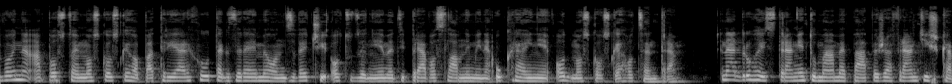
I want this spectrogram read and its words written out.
Vojna a postoj moskovského patriarchu tak zrejme len zväčší odsudzenie medzi pravoslavnými na Ukrajine od moskovského centra. Na druhej strane tu máme pápeža Františka.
